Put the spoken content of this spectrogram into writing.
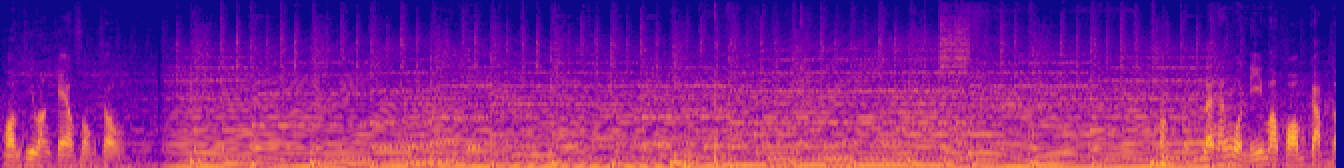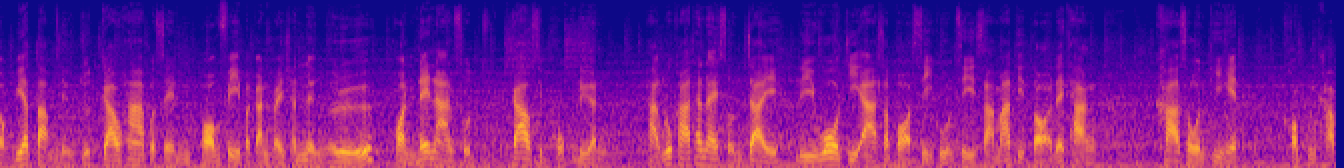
พร้อมที่วางแก้ว 2 ช่อง และทั้งหมดนี้มาพร้อมกับดอกเบี้ยต่ำ 1.95%พร้อมฟรีประกันไปชั้นหนึ่งหรือผ่อนได้นานสุด 96 เดือน หากลูกค้าท่านใดสนใจ r e v o GR Sport 4x4 สามารถติดต่อได้ทางคาโซน TH ขอบคุณครับ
